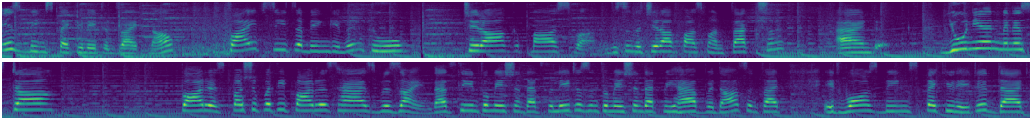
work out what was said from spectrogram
is being speculated right now. Five seats are being given to Chirag Paswan. This is the Chirag Paswan faction. And Union Minister Paras, Pashupati Paras has resigned. That's the information, that's the latest information that we have with us. In fact, it was being speculated that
